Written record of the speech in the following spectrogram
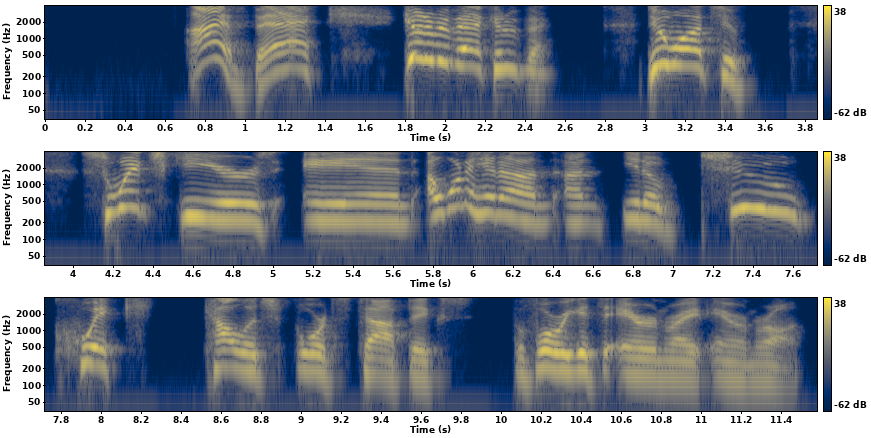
I am back. Gonna be back. Gonna be back. Do want to switch gears and I want to hit on on you know two quick college sports topics before we get to Aaron Right, Aaron Wrong.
